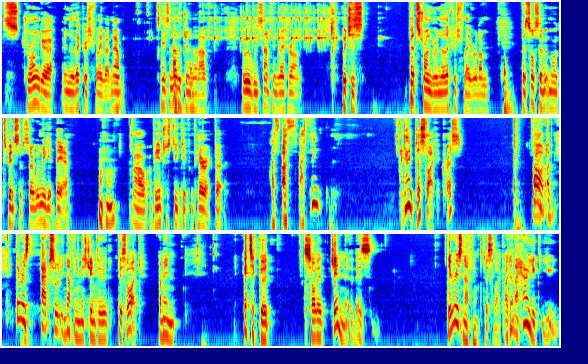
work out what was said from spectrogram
stronger in the licorice flavour. Now, there's another gin that I've. There will be something later on, which is a bit stronger in the licorice flavour, and I'm, but it's also a bit more expensive. So when we get there, Mm-hmm. oh, I'll be interesting to compare it. But I, th- I, th- I think I don't dislike it, Chris. Oh, I, there is absolutely nothing in this gin to dislike. I mean, it's a good, solid gin. There's, there is nothing to dislike. I don't know how you you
